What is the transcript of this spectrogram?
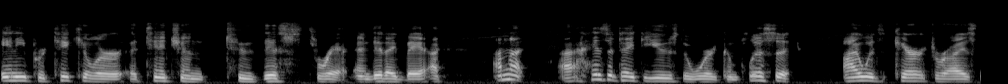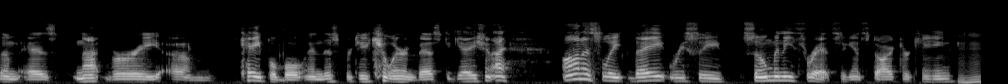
any particular attention to this threat and did a bad. I, I'm not. I hesitate to use the word complicit I would characterize them as not very um, capable in this particular investigation. I honestly, they received so many threats against Dr. King. Mm-hmm.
